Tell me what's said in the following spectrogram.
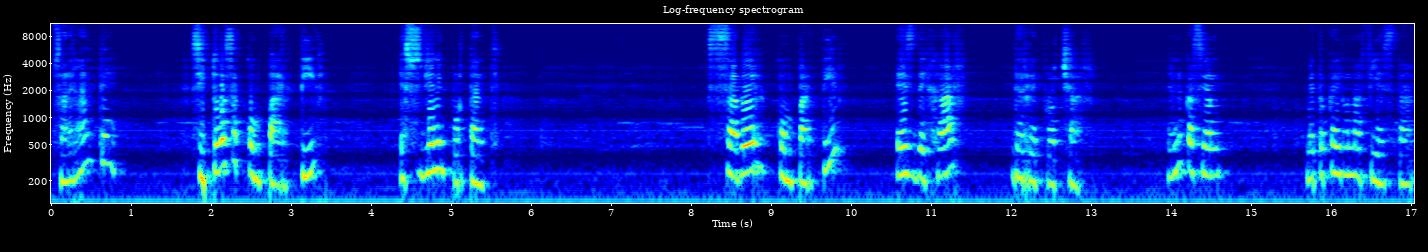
pues adelante. Si tú vas a compartir, eso es bien importante. Saber compartir es dejar de reprochar. En una ocasión me toca ir a una fiesta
